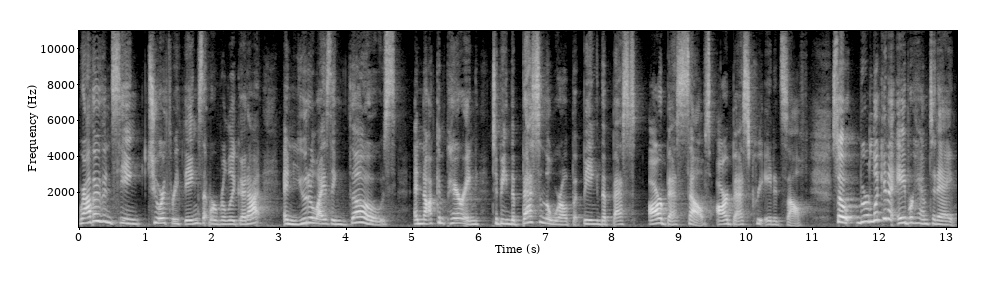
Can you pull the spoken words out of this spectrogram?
Rather than seeing two or three things that we're really good at and utilizing those and not comparing to being the best in the world, but being the best, our best selves, our best created self. So we're looking at Abraham today.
